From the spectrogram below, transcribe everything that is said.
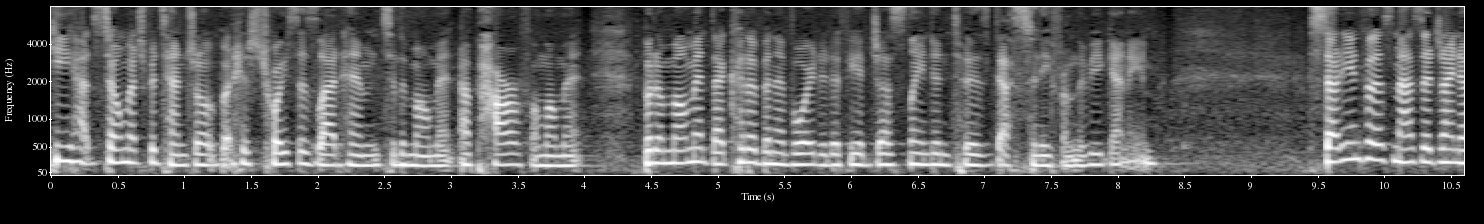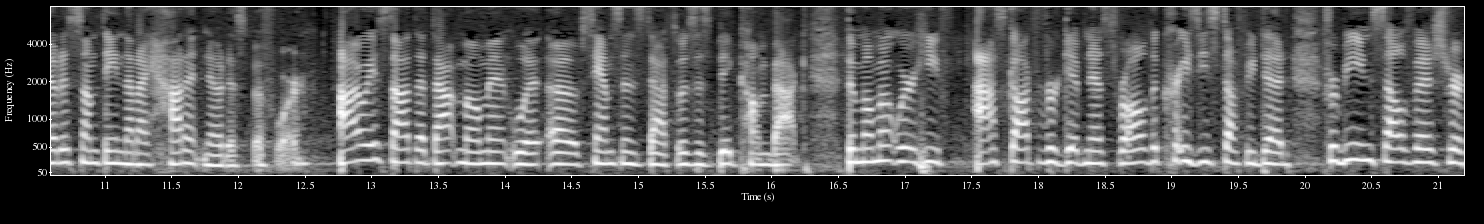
He had so much potential, but his choices led him to the moment, a powerful moment, but a moment that could have been avoided if he had just leaned into his destiny from the beginning. Studying for this message, I noticed something that I hadn't noticed before. I always thought that that moment of Samson's death was his big comeback. The moment where he asked God for forgiveness for all the crazy stuff he did, for being selfish, for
